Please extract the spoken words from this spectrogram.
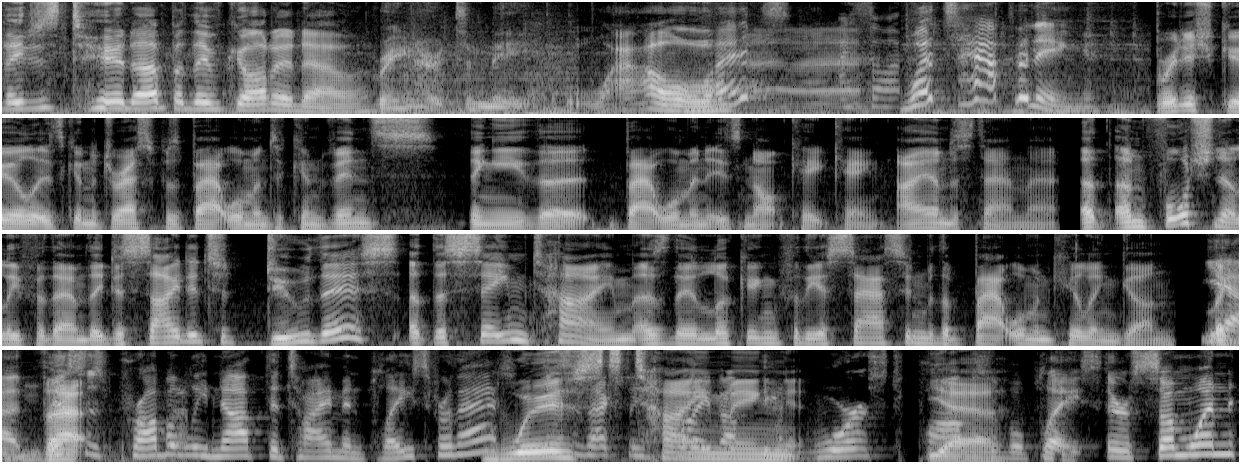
They just turn up and they've got her now. Bring her to me. Wow. what? What's happening? British girl is going to dress up as Batwoman to convince Thingy that Batwoman is not Kate Kane. I understand that. Uh, unfortunately for them, they decided to do this at the same time as they're looking for the assassin with a Batwoman killing gun. Like, yeah, that, this is probably not the time and place for that. this is Worst actually probably the timing- worst yeah. possible place. There's someone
